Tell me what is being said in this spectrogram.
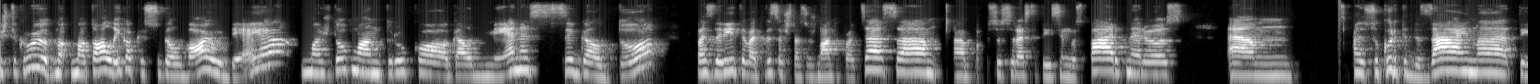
iš tikrųjų nuo, nuo to laiko, kai sugalvojau idėją, maždaug man truko gal mėnesį, gal du, pasidaryti vat, visą šitą sužinoti procesą, susirasti teisingus partnerius, um, sukurti dizainą, tai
